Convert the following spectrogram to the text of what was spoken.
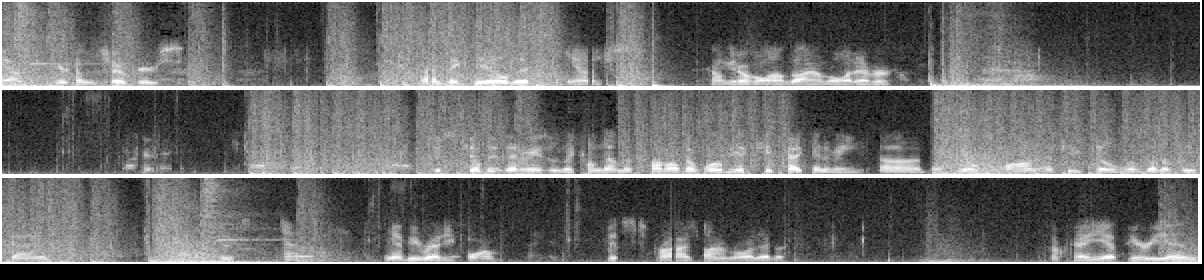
Yeah, here come the chokers. Not a big deal, but, you know, just don't get overwhelmed by them or whatever. Just kill these enemies as they come down the tunnel. There will be a kickback enemy uh, that will spawn after you kill a little bit of these guys. Just, uh, yeah, be ready for them. Get surprised by them or whatever. Okay, yep, here he is.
